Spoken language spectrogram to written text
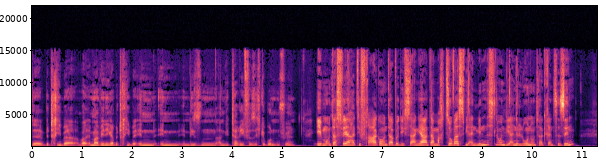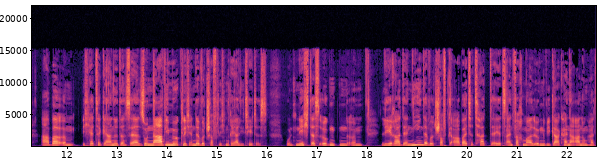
äh, Betriebe, aber immer weniger Betriebe in, in, in diesen, an die Tarife sich gebunden fühlen? Eben, und das wäre halt die Frage, und da würde ich sagen, ja, da macht sowas wie ein Mindestlohn, mhm. wie eine Lohnuntergrenze Sinn. Aber ähm, ich hätte gerne, dass er so nah wie möglich in der wirtschaftlichen Realität ist. Und nicht, dass irgendein ähm, Lehrer, der nie in der Wirtschaft gearbeitet hat, der jetzt einfach mal irgendwie gar keine Ahnung hat,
